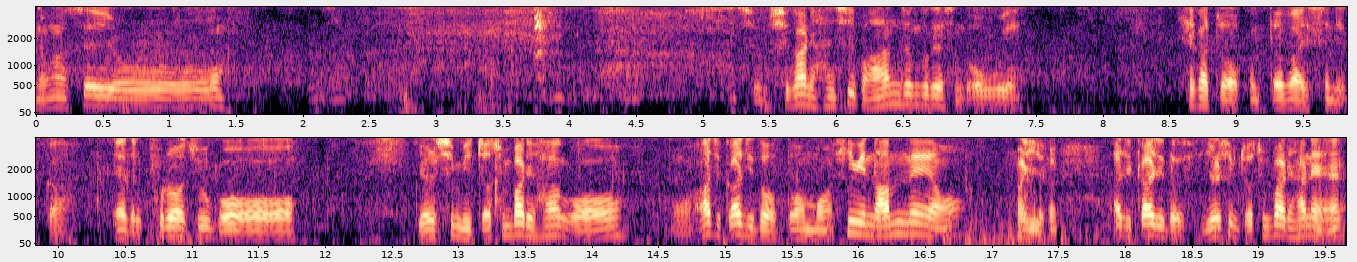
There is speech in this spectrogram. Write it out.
안녕하세요. 지금 시간이 1시 반 정도 됐습니다, 오후에. 해가 조금 떠가 있으니까 애들 풀어주고, 열심히 쩌춘발이 하고, 어, 아직까지도 또 뭐 힘이 남네요. 아직까지도 열심히 쩌춘발이 하네.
